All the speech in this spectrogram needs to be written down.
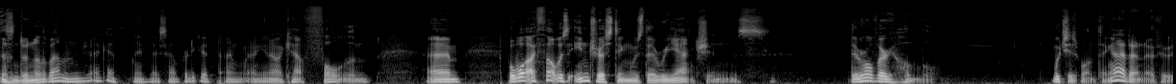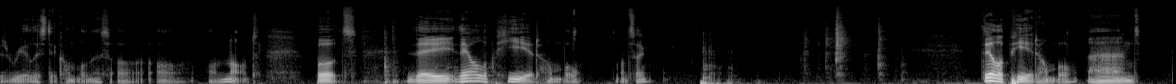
Listen to another band, and again, they, they sound pretty good. And, you know, I can't fault them. Um, but what I thought was interesting was their reactions. They were all very humble. which is one thing. I don't know if it was realistic humbleness or or, or not, but they they all appeared humble. One second. They all appeared humble, and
